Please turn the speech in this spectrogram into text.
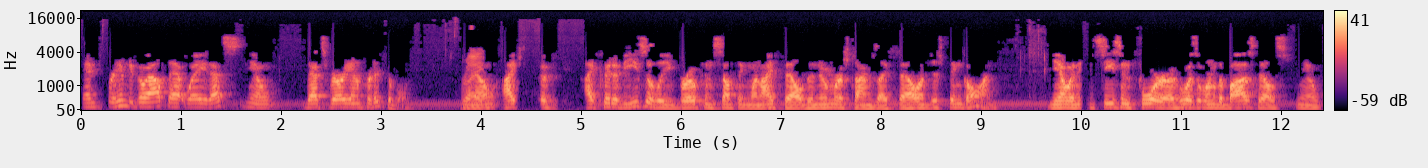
and for him to go out that way, that's you know that's very unpredictable. Right. You know, I could have I could have easily broken something when I fell. The numerous times I fell and just been gone. You know, in, in season four, who was it? One of the Bosdells, you know,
